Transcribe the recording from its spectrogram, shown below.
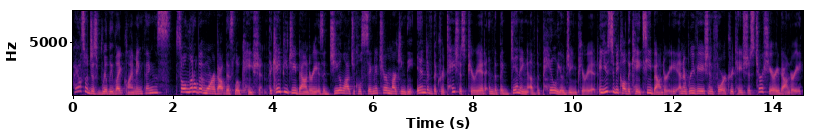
I also just really like climbing things. So a little bit more about this location. The KPG boundary is a geological signature marking the end of the Cretaceous period and the beginning of the Paleogene period. It used to be called the KT boundary, an abbreviation for Cretaceous Tertiary boundary,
